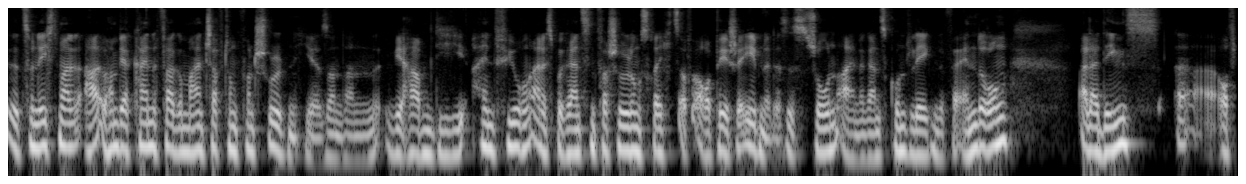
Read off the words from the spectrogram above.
Äh, zunächst mal haben wir keine Vergemeinschaftung von Schulden hier, sondern wir haben die Einführung eines begrenzten Verschuldungsrechts auf europäischer Ebene. Das ist schon eine ganz grundlegende Veränderung. Allerdings äh, auf,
